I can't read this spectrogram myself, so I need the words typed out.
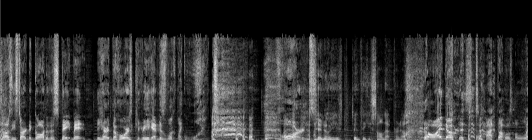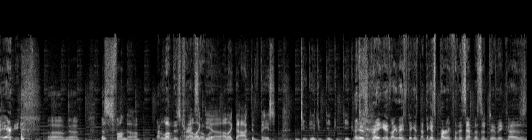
So as he started to go on to the statement, he heard the horns kicking. He got this look like what? Horns? I didn't know you didn't think you saw that, Pernell. oh, I noticed. I thought it was hilarious. oh man, this is fun though. I love this track. I like so the uh, I like the octave bass. Doody doody doody It doody. is great. It's like they think it's, I think it's perfect for this episode too because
